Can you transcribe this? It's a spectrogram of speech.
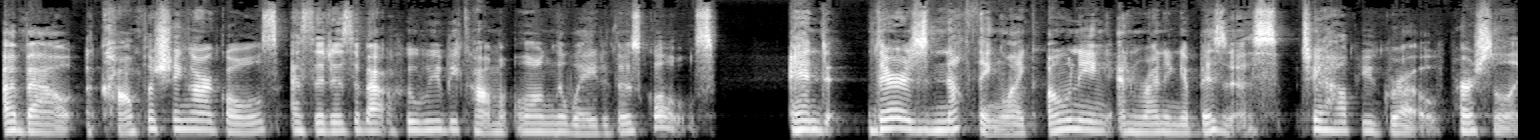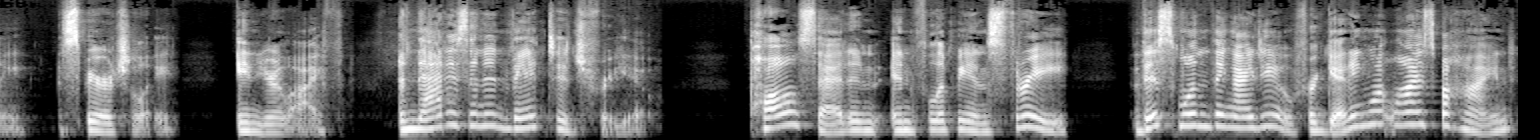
about accomplishing our goals as it is about who we become along the way to those goals. And there is nothing like owning and running a business to help you grow personally, spiritually in your life. And that is an advantage for you. Paul said in, in Philippians 3 this one thing I do, forgetting what lies behind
